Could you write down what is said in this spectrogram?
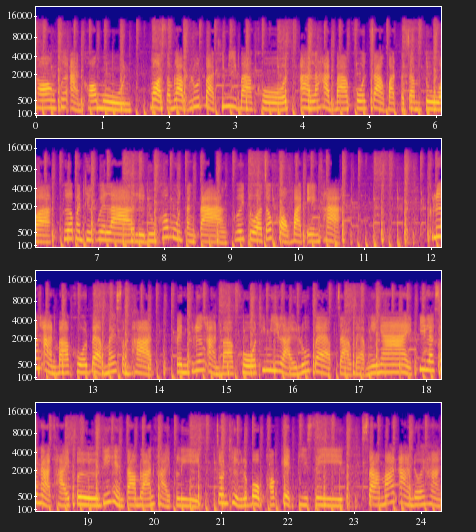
ช่องเพื่ออ่านข้อมูล เหมาะสำหรับรูดบัตรที่มีบาร์โค้ดอ่านรหัสบาร์โค้ดจากบัตรประจำตัว เพื่อบันทึกเวลาหรือดูข้อมูลต่างๆ ด้วยตัวเจ้าของบัตรเองค่ะ เครื่องอ่านบาร์โค้ดแบบไม่สัมผัส เป็นเครื่องอ่านบาร์โค้ดที่มีหลายรูปแบบจากแบบง่ายๆ ที่ลักษณะคล้ายปืนที่เห็นตามร้านขายปลีก จนถึงระบบ Pocket PC สามารถอ่านโดยห่าง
